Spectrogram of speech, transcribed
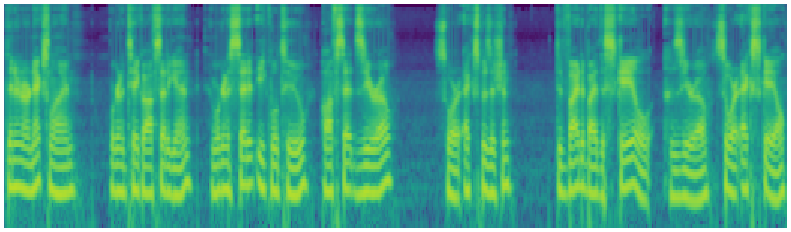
Then in our next line, we're going to take offset again, and we're going to set it equal to offset 0, so our x position, divided by the scale of 0, so our x scale,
